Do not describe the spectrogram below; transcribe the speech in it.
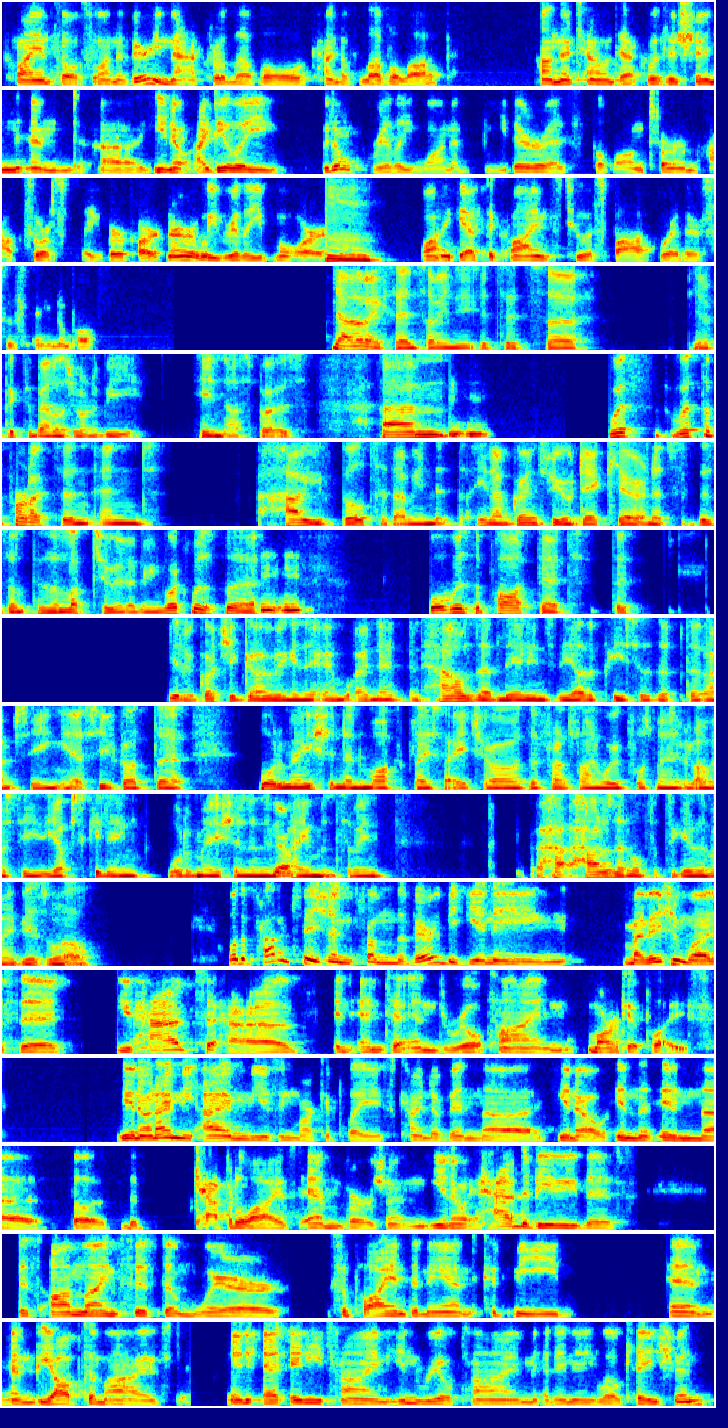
clients also on a very macro level kind of level up on their talent acquisition. And uh, you know ideally we don't really want to be there as the long-term outsourced labor partner. We really more mm. want to get the clients to a spot where they're sustainable no, that makes sense. I mean, it's it's uh, you know, pick the battles you want to be in, I suppose. Um, mm-hmm. With with the product and and how you've built it. I mean, you know, I'm going through your deck here, and it's there's a there's a lot to it. I mean, what was the mm-hmm. what was the part that that you know got you going, and and and how has that led into the other pieces that that I'm seeing here? So you've got the automation and marketplace for HR, the frontline workforce management, obviously the upskilling, automation, and then yeah. payments. I mean, how, how does that all fit together, maybe as well? Well, the product vision from the very beginning, my vision was that you had to have an end-to-end real-time marketplace. You know, and I'm I'm using marketplace kind of in the you know in the in the the, the capitalized M version. You know, it had to be this this online system where supply and demand could meet and and be optimized any, at any time in real time at any location.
